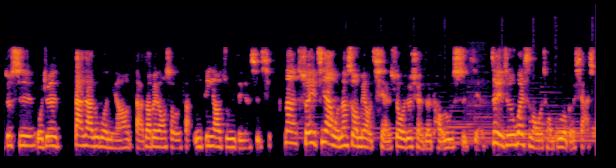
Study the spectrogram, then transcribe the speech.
就是我觉得大家如果你要打造被动收入法，一定要注意这件事情。那所以，既然我那时候没有钱，所以我就选择投入时间。这也就是为什么我从部落格下手。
